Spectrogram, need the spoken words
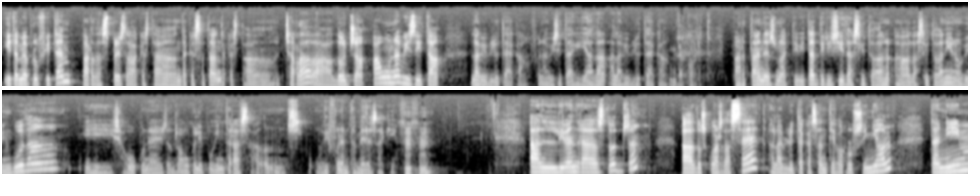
i també aprofitem per després d'aquesta xerrada de 12 a 1 visitar la biblioteca, fer una visita guiada a la biblioteca. D'acord. Per tant, és una activitat dirigida a, ciutadania, a la ciutadania nouvinguda i si algú coneix doncs, algú que li pugui interessar, doncs, ho difonem també des d'aquí. Uh -huh. El divendres 12, a dos quarts de set, a la Biblioteca Santiago Rossinyol, tenim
